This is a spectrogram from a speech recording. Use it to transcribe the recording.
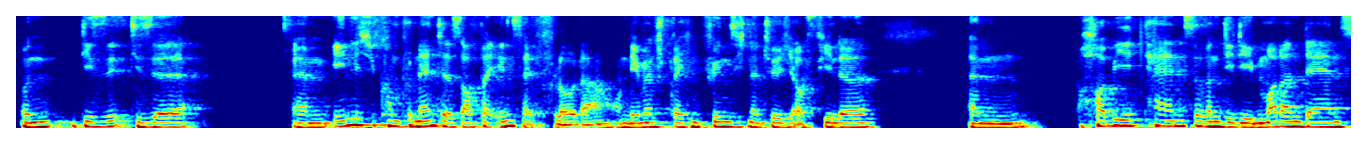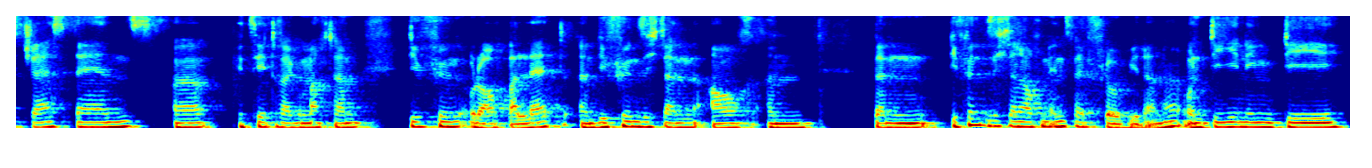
Und diese, diese ähm, ähnliche Komponente ist auch bei Inside Flow da. Und dementsprechend fühlen sich natürlich auch viele ähm, Hobby-Tänzerinnen, die die Modern Dance, Jazz Dance äh, etc. gemacht haben, die fühlen oder auch Ballett, äh, die fühlen sich dann auch ähm, dann, die finden sich dann auch im Inside Flow wieder. Ne? Und diejenigen, die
